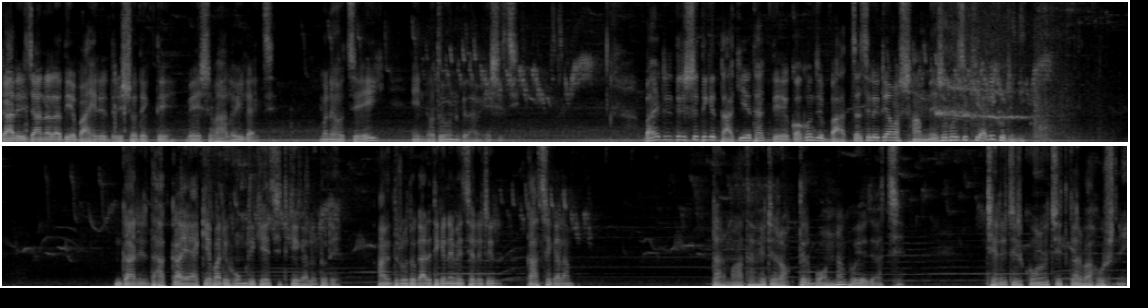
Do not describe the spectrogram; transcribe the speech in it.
গাড়ির জানালা দিয়ে বাইরের দৃশ্য দেখতে বেশ ভালোই লাগছে। মনে হচ্ছে এই এই নতুন গ্রামে এসেছি। বাইরের দৃশ্যের দিকে তাকিয়ে থাকতে কখন যে বাচ্চা ছেলেটি আমার সামনে এসে বলছে, খেয়ালই করিনি। গাড়ির ধাক্কায় একেবারে হুমড়ি খেয়ে ছিটকে গেল দূরে। আমি দ্রুত গাড়ি থেকে নেমে ছেলেটির কাছে গেলাম। তার মাথা ফেটে রক্তের বন্যা বয়ে যাচ্ছে। ছেলেটির কোনো চিৎকার বা হুঁশ নেই।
